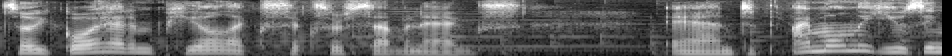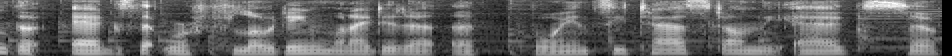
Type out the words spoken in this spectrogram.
So you go ahead and peel like six or seven eggs. And I'm only using the eggs that were floating when I did a, a buoyancy test on the eggs. So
